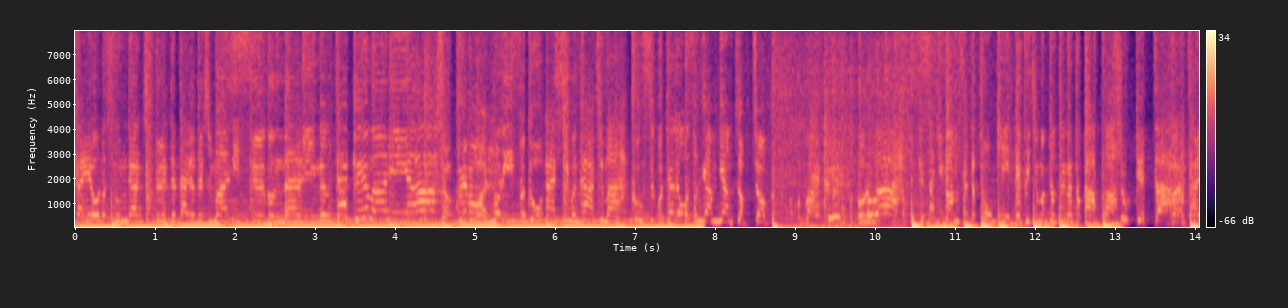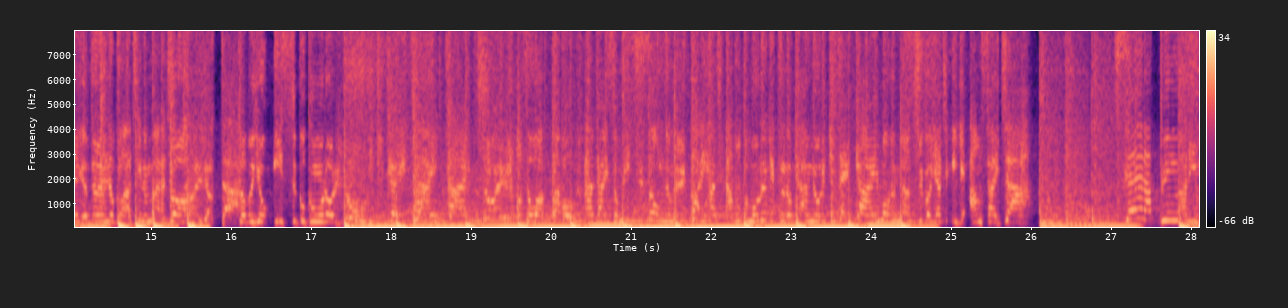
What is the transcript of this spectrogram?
달려오는 순간 죽을 때 달려들지만 이쓰고 날리면 다 그만이야. 저 괴로워 머리 있어도 냠냠 쩝쩝. 마이크 오로라 개사기 암살자 토끼. 에피지만 평타가 더 아파 죽겠다. 바로 달려들려고 하지는 말아줘. 걸렸다. W E 쓰고 궁으로 게이 타임 타임 술 어서와 바보. 하다에서 미친 성능을 발휘하지 아무도 모르게 들어가 노래 기대카이 모르면 죽어야지 이게 암살자. 세라핀 말이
